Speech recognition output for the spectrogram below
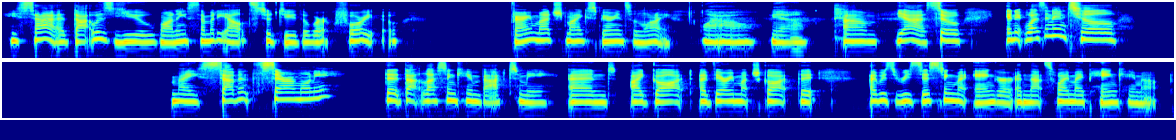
He said that was you wanting somebody else to do the work for you. Very much my experience in life. Wow. Yeah. Um, yeah. So, and it wasn't until my seventh ceremony that that lesson came back to me. And I got, I very much got that I was resisting my anger and that's why my pain came up.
